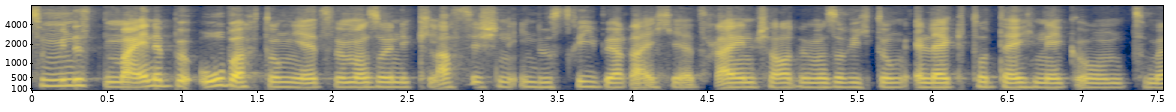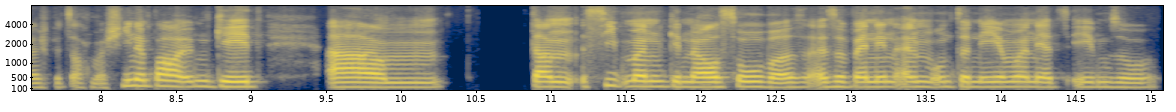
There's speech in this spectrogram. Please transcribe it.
zumindest meine Beobachtung jetzt, wenn man so in die klassischen Industriebereiche jetzt reinschaut, wenn man so Richtung Elektrotechnik und zum Beispiel jetzt auch Maschinenbau eben geht, ähm, dann sieht man genau sowas. Also wenn in einem Unternehmen jetzt eben so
